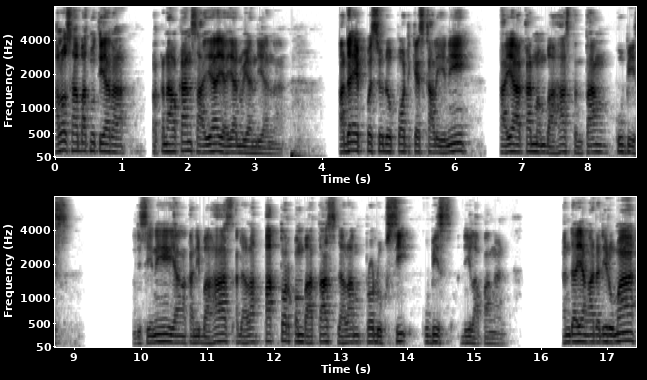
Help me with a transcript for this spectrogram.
Halo sahabat Mutiara, perkenalkan saya Yayan Wiandiana. Pada episode podcast kali ini, saya akan membahas tentang kubis. Di sini yang akan dibahas adalah faktor pembatas dalam produksi kubis di lapangan. Anda yang ada di rumah,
